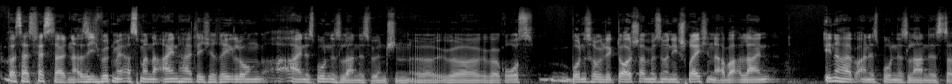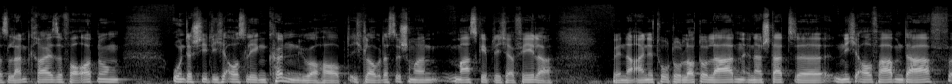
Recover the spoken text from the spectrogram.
Was heißt festhalten? Also ich würde mir erstmal eine einheitliche Regelung eines Bundeslandes wünschen. Äh, über, über Groß Bundesrepublik Deutschland müssen wir nicht sprechen, aber allein innerhalb eines Bundeslandes, dass Landkreise Verordnungen unterschiedlich auslegen können überhaupt. Ich glaube, das ist schon mal ein maßgeblicher Fehler. Wenn der eine Toto-Lotto-Laden in der Stadt äh, nicht aufhaben darf,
